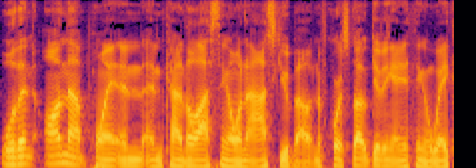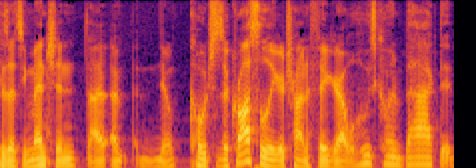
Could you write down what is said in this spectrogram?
Well, then on that point, and, and kind of the last thing I want to ask you about, and of course, without giving anything away, because as you mentioned, I, I, you know, coaches across the league are trying to figure out, well, who's coming back? Did,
